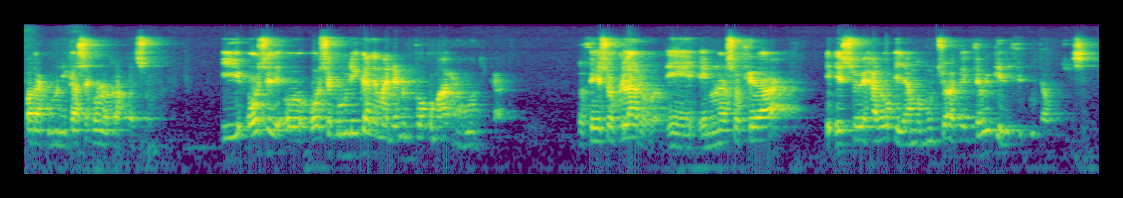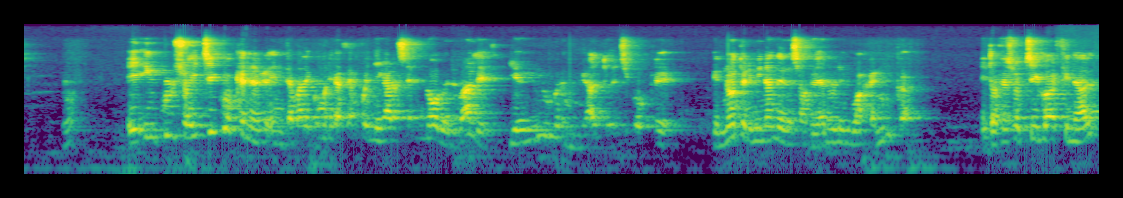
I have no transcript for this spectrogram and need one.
para comunicarse con otras personas y o se, o, o se comunica de manera un poco más robótica. Entonces eso, claro, eh, en una sociedad eso es algo que llama mucho la atención y que dificulta muchísimo. ¿no? E incluso hay chicos que en, el, en tema de comunicación pueden llegar a ser no verbales y hay un número muy alto de chicos que, que no terminan de desarrollar un lenguaje nunca. Entonces esos chicos al final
